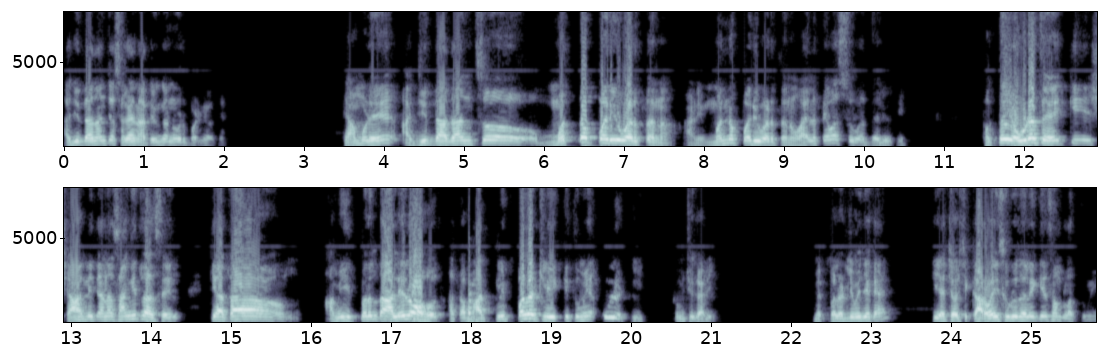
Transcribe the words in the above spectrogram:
अजितदादांच्या सगळ्या नातेवाईकांवर पडल्या होत्या. त्यामुळे अजितदादांचं मत परिवर्तन आणि मन परिवर्तन व्हायला तेव्हाच सुरुवात झाली होती. फक्त एवढंच आहे की शहांनी त्यांना सांगितलं असेल की आता आम्ही इथपर्यंत आलेलो आहोत आता भातली पलटली की तुम्ही उलटली तुमची गाडी. पलटली म्हणजे काय? की याच्यावरची कारवाई सुरू झाली की संपलात तुम्ही.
